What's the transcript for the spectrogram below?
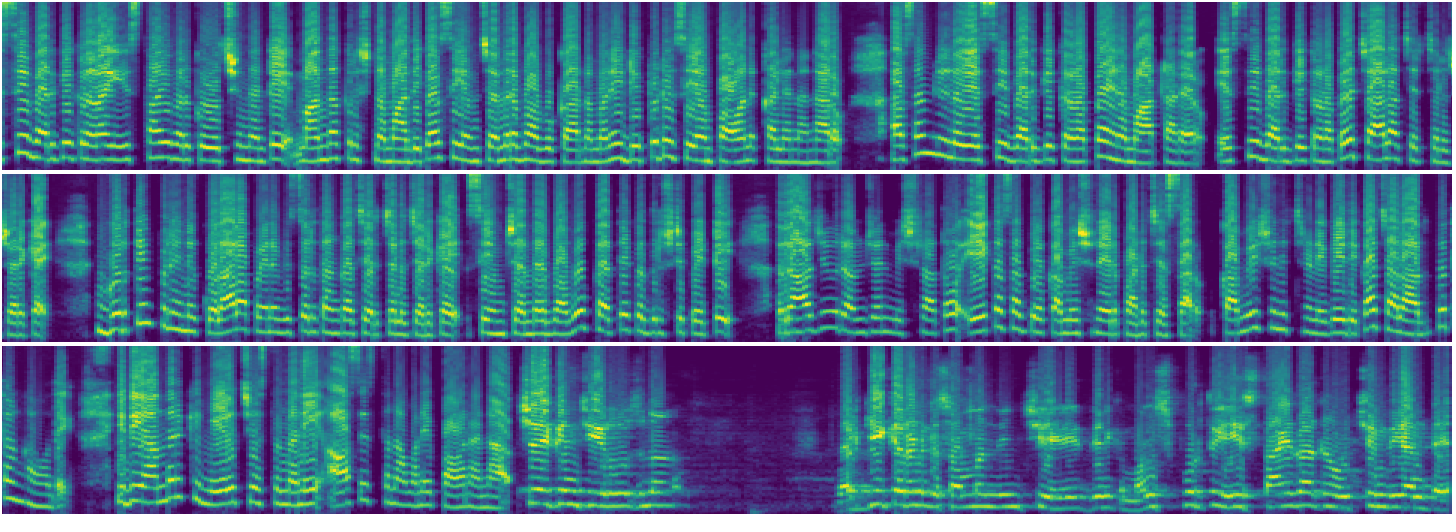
ఎస్సీ వర్గీకరణ ఈ స్థాయి వరకు వచ్చిందంటే మందకృష్ణ మాదిగా సీఎం చంద్రబాబు కారణమని డిప్యూటీ సీఎం పవన్ కళ్యాణ్ అన్నారు. అసెంబ్లీలో ఎస్సీ వర్గీకరణపై ఆయన మాట్లాడారు. ఎస్సీ వర్గీకరణపై చాలా చర్చలు జరిగాయి. గుర్తింపు లేని కులాలపైన విస్తృతంగా చర్చలు జరిగాయి. సీఎం చంద్రబాబు ప్రత్యేక దృష్టి పెట్టి రాజీవ్ రంజన్ మిశ్రాతో ఏకసభ్య కమిషన్ ఏర్పాటు చేశారు. కమిషన్ ఇచ్చిన నివేదిక చాలా అద్భుతంగా ఉంది. ఇది అందరికీ మేలు చేస్తుందని ఆశిస్తున్నామని పవన్ అన్నారు. ప్రత్యేకించి ఈ రోజున వర్గీకరణకు సంబంధించి దీనికి మనస్ఫూర్తిగా ఈ స్థాయి దాకా వచ్చింది అంటే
